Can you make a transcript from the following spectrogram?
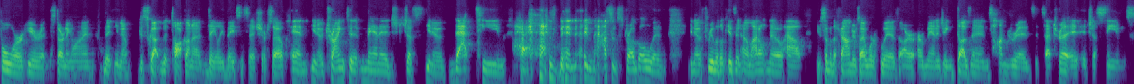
four here at starting line that you know discuss that talk on a daily basis ish or so. And you know, trying to manage just you know that team has been a massive struggle with you know three little kids at home. I don't know how some of the founders I work with are, are managing dozens, hundreds, etc. It, it just seems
